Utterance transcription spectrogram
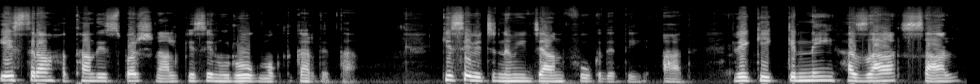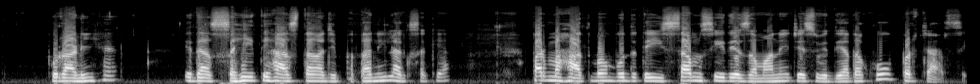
ਇਸ ਤਰ੍ਹਾਂ ਹੱਥਾਂ ਦੇ ਸਪਰਸ਼ ਨਾਲ ਕਿਸੇ ਨੂੰ ਰੋਗ ਮੁਕਤ ਕਰ ਦਿੱਤਾ। ਕਿਸੇ ਵਿੱਚ ਨਵੀਂ ਜਾਨ ਫੂਕ ਦਿੱਤੀ ਆਦ। ਰੇਕੀ ਕਿੰਨੇ ਹਜ਼ਾਰ ਸਾਲ ਪੁਰਾਣੀ ਹੈ? ਇਹਦਾ ਸਹੀ ਇਤਿਹਾਸ ਤਾਂ ਅਜੇ ਪਤਾ ਨਹੀਂ ਲੱਗ ਸਕਿਆ। ਪਰ ਮਹਾਤਮਾ ਬੁੱਧ ਤੇ ਈਸਾ ਮਸੀਹ ਦੇ ਜ਼ਮਾਨੇ 'ਚ ਇਸ ਵਿਦਿਆ ਦਾ ਖੂਬ ਪ੍ਰਚਾਰ ਸੀ।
